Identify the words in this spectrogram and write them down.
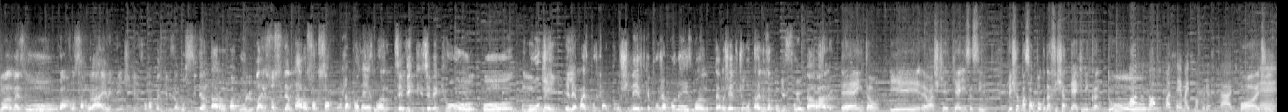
Mano, mas o, o Afro Samurai, eu entendi que ele foi uma coisa que eles ocidentaram o bagulho. Lá eles ocidentaram, só que só com o japonês, mano. Você vê que, você vê que o, o, o Mugen, ele é mais puxado pro chinês do que pro japonês, mano. Até no jeito de lutar, ele usa Kung Fu e o caralho. É, então. E eu acho que, que é isso, assim. Deixa eu passar um pouco da ficha técnica do. Posso só fazer mais uma curiosidade? Pode. É,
